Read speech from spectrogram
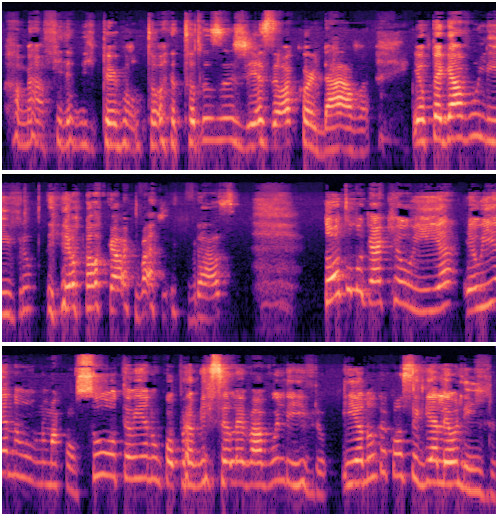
a minha filha me perguntou todos os dias, eu acordava, eu pegava um livro e eu colocava embaixo do braço. Todo lugar que eu ia, eu ia numa consulta, eu ia num compromisso, eu levava o livro. E eu nunca conseguia ler o livro.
